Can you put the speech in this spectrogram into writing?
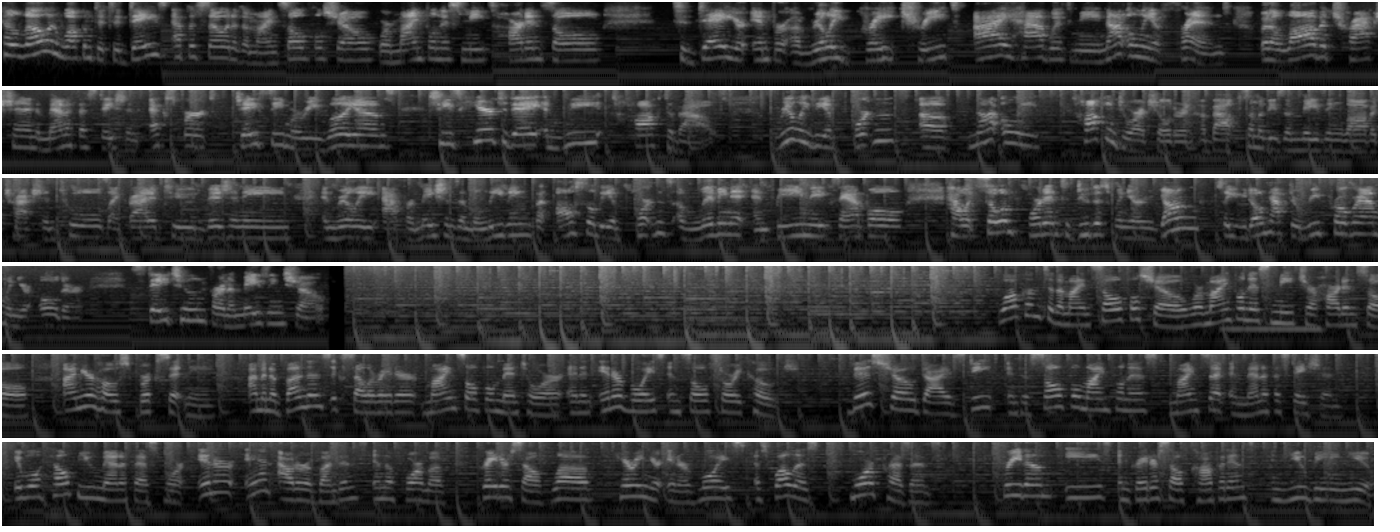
Hello, and welcome to today's episode of the MindSoulful Show, where mindfulness meets heart and soul. Today, you're in for a really great treat. I have with me not only a friend, but a law of attraction manifestation expert, Jaci Marie Williams. She's here today, and we talked about really the importance of not only talking to our children about some of these amazing law of attraction tools like gratitude, visioning, and really affirmations and believing, but also the importance of living it and being the example. How it's so important to do this when you're young so you don't have to reprogram when you're older. Stay tuned for an amazing show. Welcome to the MindSoulful Show, where mindfulness meets your heart and soul. I'm your host, Brooke Sidney. I'm an abundance accelerator, mind soulful mentor, and an inner voice and soul story coach. This show dives deep into soulful mindfulness, mindset, and manifestation. It will help you manifest more inner and outer abundance in the form of greater self love, hearing your inner voice, as well as more presence freedom, ease, and greater self confidence in you being you.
